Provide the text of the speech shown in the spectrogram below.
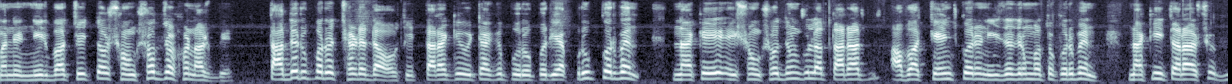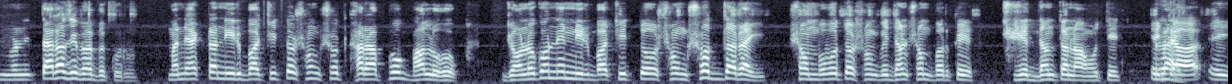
মানে নির্বাচিত সংসদ যখন আসবে তাদের উপরে ছেড়ে দেওয়া উচিত। তারা কি ওইটাকে পুরোপুরি অ্যাপ্রুভ করবেন? নাকি এই সংশোধনগুলো তারা আবার চেঞ্জ করে নিজেদের মতো করবেন? নাকি তারা মানে তারা যেভাবে করুন মানে একটা নির্বাচিত সংসদ খারাপ হোক ভালো হোক জনগণের নির্বাচিত সংসদ দ্বারাই সম্ভবত সংবিধান সম্পর্কে সিদ্ধান্ত নেওয়া উচিত। এটা এই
